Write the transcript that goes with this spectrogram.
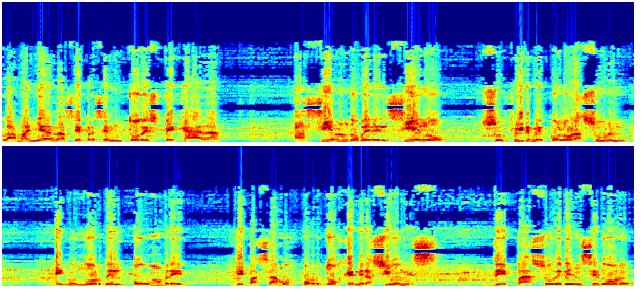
La mañana se presentó despejada, haciendo ver el cielo su firme color azul en honor del hombre que pasamos por dos generaciones, de paso de vencedor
